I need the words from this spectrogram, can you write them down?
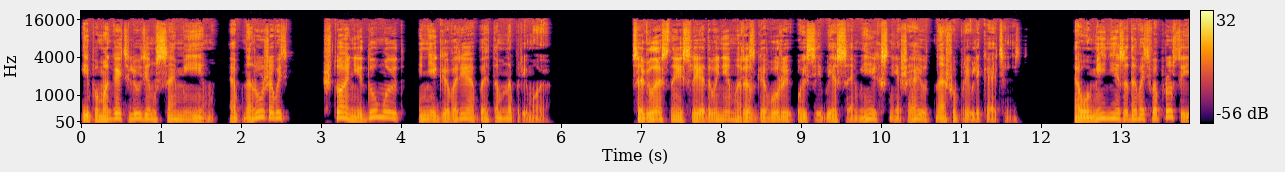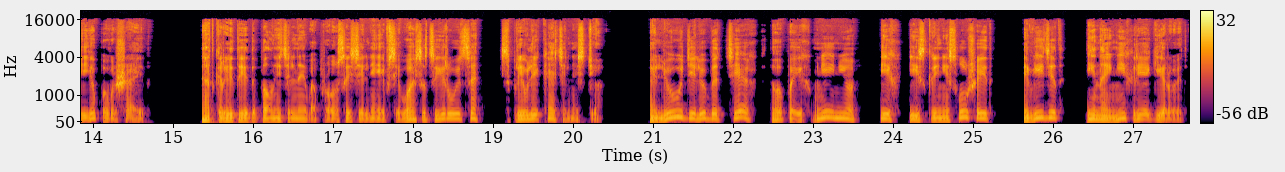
и помогать людям самим обнаруживать, что они думают, не говоря об этом напрямую. Согласно исследованиям, разговоры о себе самих снижают нашу привлекательность, а умение задавать вопросы ее повышает. Открытые дополнительные вопросы сильнее всего ассоциируются с привлекательностью. Люди любят тех, кто, по их мнению, их искренне слушает, видит и на них реагирует.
